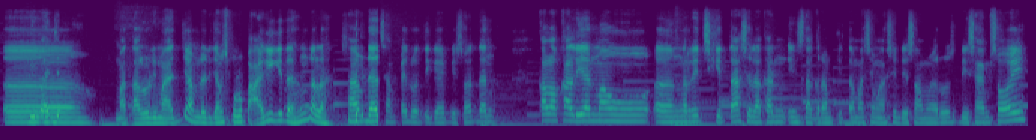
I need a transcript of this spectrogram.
Lima mata lu 5 jam dari jam 10 pagi kita. Enggak lah. Sampai sampai 2 3 episode dan kalau kalian mau eh, nge-reach kita silakan Instagram kita masing-masing di Samerus di Samsoy.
